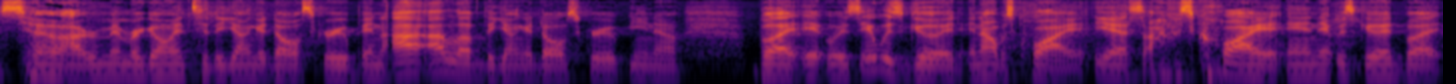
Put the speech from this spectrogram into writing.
So I remember going to the young adults group, and I, I love the young adults group, you know, but it was it was good, and I was quiet. Yes, I was quiet, and it was good, but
